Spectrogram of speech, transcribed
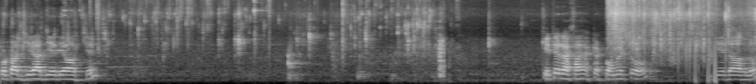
গোটা জিরা দিয়ে দেওয়া হচ্ছে। কেটে রাখা একটা টমেটো দিয়ে দেওয়া হলো।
